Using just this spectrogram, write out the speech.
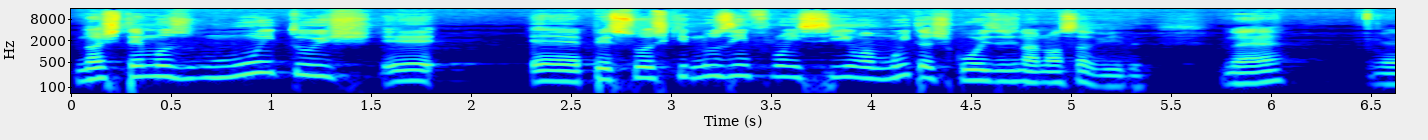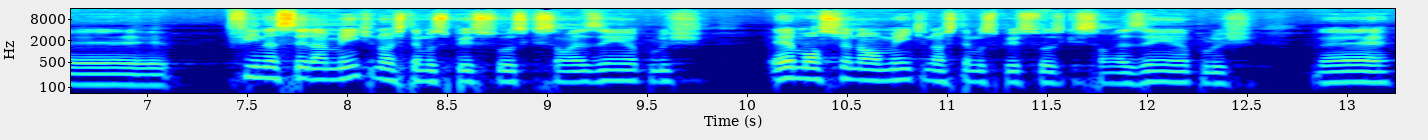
Nós temos muitas é, é, pessoas que nos influenciam a muitas coisas na nossa vida. Né? É, financeiramente, nós temos pessoas que são exemplos. Emocionalmente, nós temos pessoas que são exemplos. Né?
